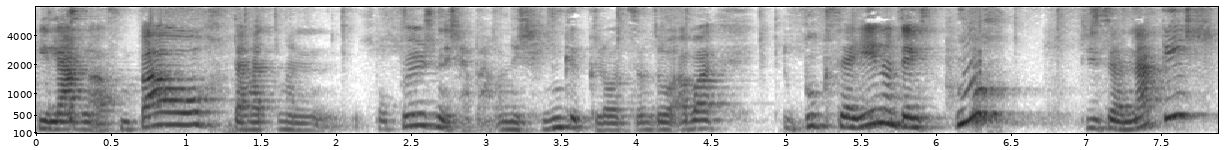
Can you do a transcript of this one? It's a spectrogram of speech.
Die lagen auf dem Bauch. Da hat man Popöchen. Ich habe auch nicht hingeklotzt und so. Aber du guckst ja hin und denkst, huch, die ist ja nackig.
